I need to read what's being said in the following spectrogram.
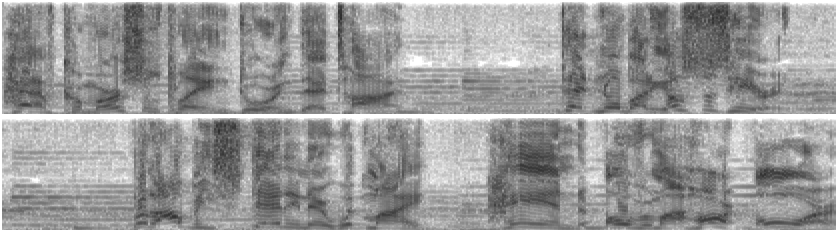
have commercials playing during that time that nobody else is hearing. But I'll be standing there with my hand over my heart or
